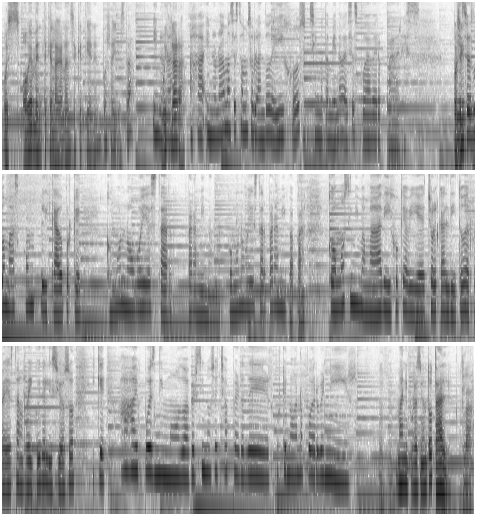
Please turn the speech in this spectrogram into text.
pues obviamente que la ganancia que tienen pues ahí está muy clara. ajá y no nada más estamos hablando de hijos sino también a veces puede haber padres. Pues y eso es lo más complicado porque cómo no voy a estar para mi mamá? ¿Cómo no voy a estar para mi papá? ¿Cómo si mi mamá dijo que había hecho el caldito de res tan rico y delicioso y que, ay, pues ni modo, a ver si no se echa a perder, porque no van a poder venir? Manipulación total. Claro.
